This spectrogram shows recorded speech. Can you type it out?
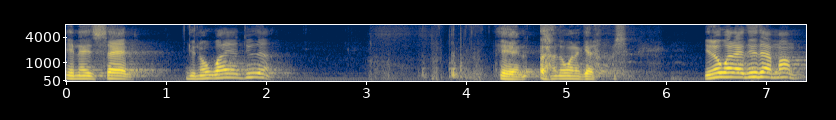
And I said, You know why I do that? And I don't want to get You know why I do that, Mom?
